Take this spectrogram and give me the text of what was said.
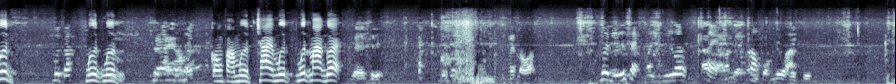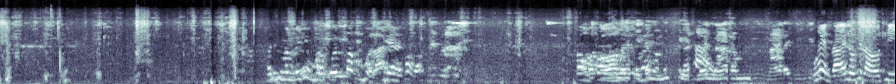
มืด มืดปะมืดมืดเชื่อคนไหนนะกล้องฟ้ามืด ใช่มืด มืดมากด้วยเดี๋ยวดิไม่หรอวะมืดหรือแสงมันหรือว่าแสงมันเดี๋ยวส่องผมดีกว่ามันมันไม่อยู่มาคุยปั๊บเหมือนเที่ยอะไรเปล่าวะกล้ องอบกล้ตองเลยติดถนนมันติดเลยนะทำนาได้จริงมึงเห็นปะไอ้รูปที่เราที่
